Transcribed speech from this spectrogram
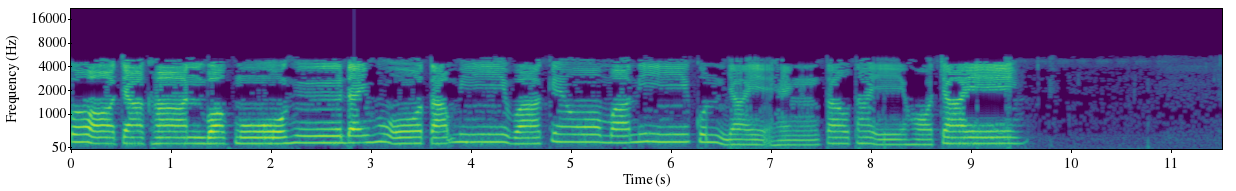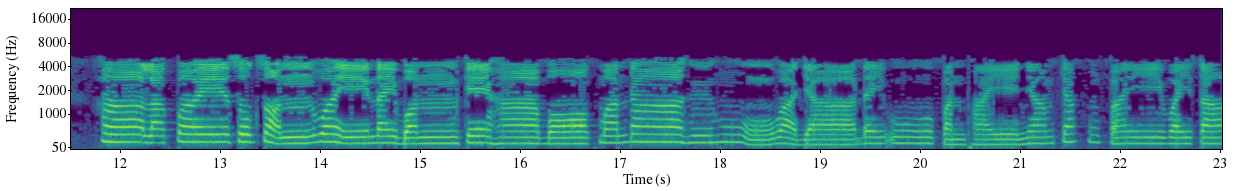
ก็จะขานบอกหมู่ฮือได้หูตามีว่าแก้วมานีกุนใหญ่แห่งเต้าไทยห่อใจ ข้าหลักไปสุกสอนไว้ในบ่อนเกหาบอกมารดาฮือหูว่าอย่าได้อู้ปันภัยยามจักไปไวเต้า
